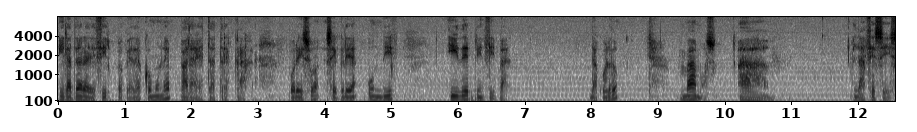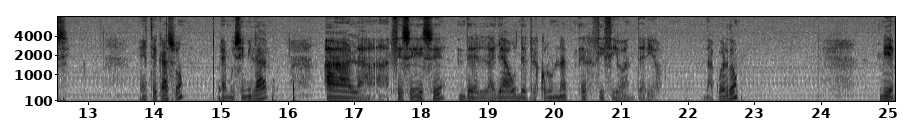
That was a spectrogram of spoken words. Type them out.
y lateral, es decir, propiedades comunes para estas tres cajas. Por eso se crea un div id principal. ¿De acuerdo? Vamos a la CSS. En este caso es muy similar a la CSS del layout de tres columnas del ejercicio anterior. ¿De acuerdo? Bien,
